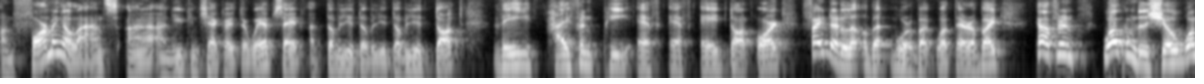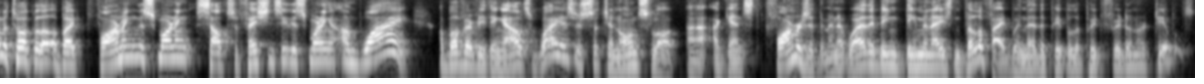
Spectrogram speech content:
and Farming Alliance, uh, and you can check out their website at www.the-pffa.org. Find out a little bit more about what they're about. Katherine, welcome to the show. Want to talk a little about farming this morning, self sufficiency this morning, and why, above everything else, why is there such an onslaught uh, against farmers at the minute? Why are they being demonized and vilified when they're the people that put food on our tables?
